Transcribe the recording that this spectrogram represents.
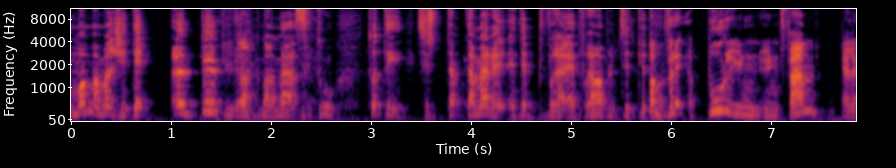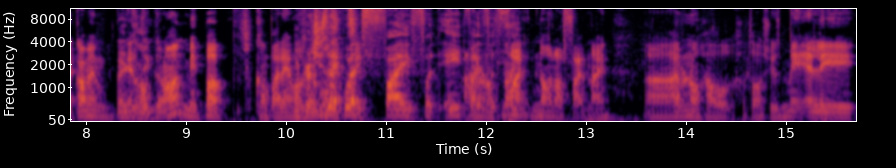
Moi, maman, j'étais un peu plus grand que ma mère, c'est tout. Toi, t'es. c'est- Ta, ta mère, elle était vra- vraiment plus petite que Pas toi? vrai- pour une, une femme, elle est quand même Elle elle grande. était grande, mais pas comparée à moi. Ok. Tout le She's like est what, petit. 5 foot 8, I 5 don't know, foot 9? fi- No, not 5'9". Uh, I don't know how, how tall she is, mais elle est...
